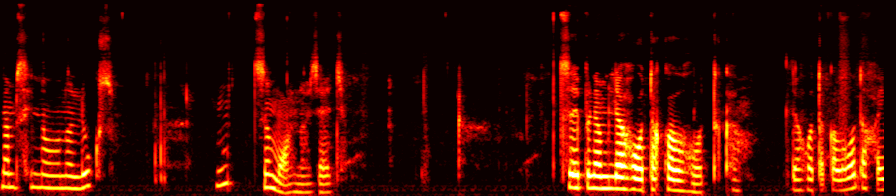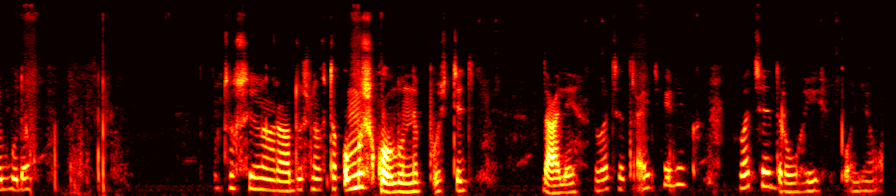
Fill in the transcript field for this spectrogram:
Нам сильно воно люкс. Це можна взяти. Це прям для гота колготка. Для гота колгота хай буде. Це сильно радужно. В такому школу не пустять. Далі. 23 рік, 22-й, поняла.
